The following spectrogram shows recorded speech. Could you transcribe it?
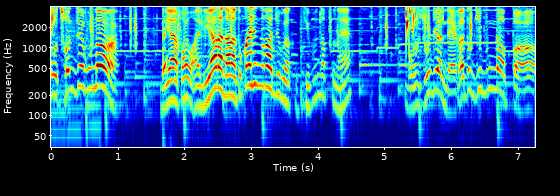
너 천재구나. 리아 빨리 와. 리아랑 나랑 똑같이 생겨가지고 약간 기분 나쁘네. 뭔 소리야? 내가 더 기분 나빠.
